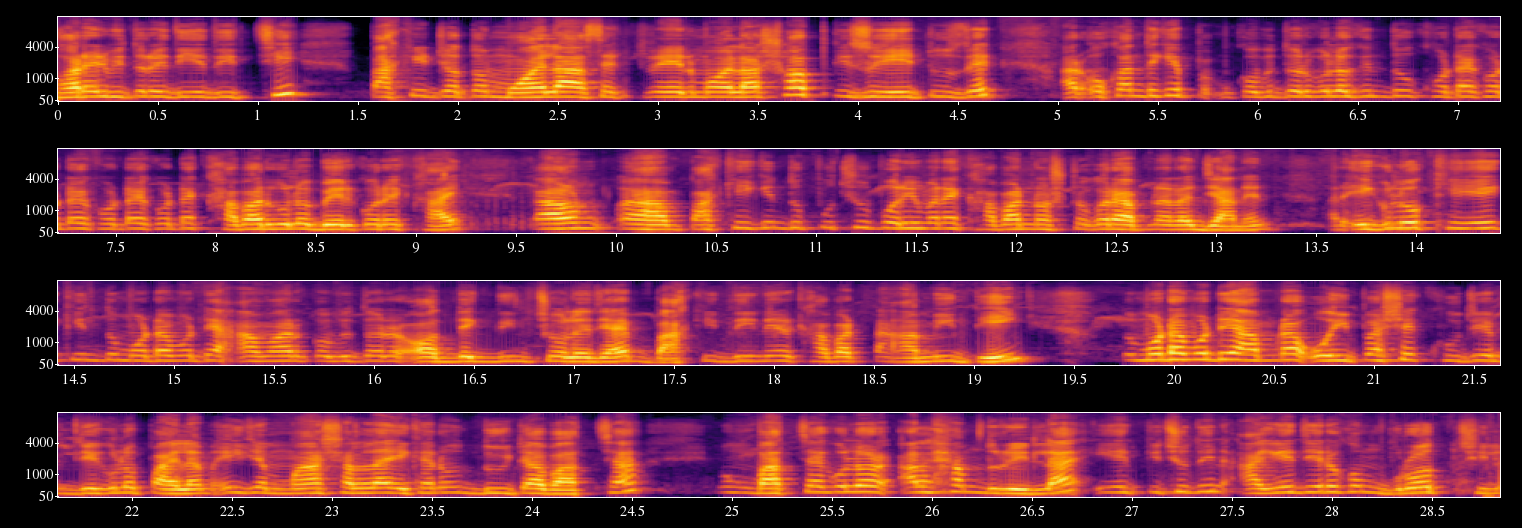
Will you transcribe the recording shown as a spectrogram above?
ঘরের ভিতরে দিয়ে দিচ্ছি। পাখির যত ময়লা আছে, ট্রের ময়লা সব কিছু এ টু জেড আর ওখান থেকে কবুতরগুলো কিন্তু খোটায় খোটায় খোটায় খোটায় খাবারগুলো বের করে খায়। কারণ পাখি কিন্তু প্রচুর পরিমাণে খাবার নষ্ট করে আপনারা জানেন। আর এগুলো খেয়ে কিন্তু মোটামুটি আমার কবিতরের অর্ধেক দিন চলে যায়। বাকি দিনের খাবারটা আমি দিই। তো মোটামুটি আমরা ওই পাশে খুঁজে যেগুলো পাইলাম, এই যে মাশাল্লাহ এখানেও দুইটা বাচ্চা। এবং বাচ্চাগুলোর আলহামদুলিল্লাহ এর কিছুদিন আগে যেরকম গ্রোথ ছিল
